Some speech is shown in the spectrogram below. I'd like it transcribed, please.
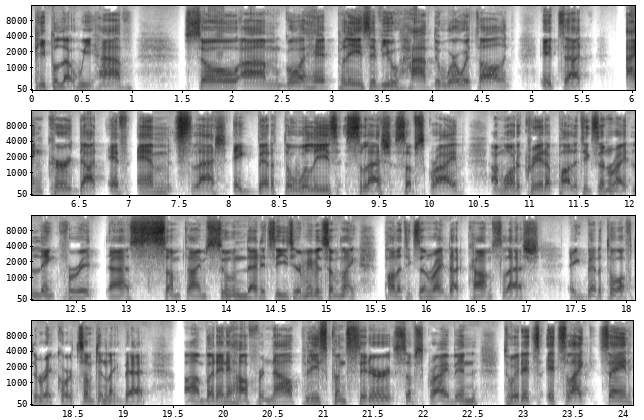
people that we have. So um, go ahead, please, if you have the wherewithal. It's at anchor.fm slash Egberto Willies slash subscribe. I'm going to create a Politics Done Right link for it uh, sometime soon that it's easier. Maybe something like politicsdoneright.com slash Egberto off the record, something like that. Um, but anyhow, for now, please consider subscribing to it. It's, it's like saying,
